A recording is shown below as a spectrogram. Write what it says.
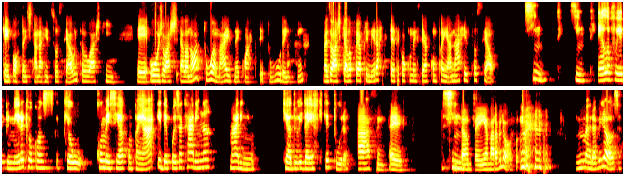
que é importante estar na rede social. Então, eu acho que é, hoje eu acho ela não atua mais, né, com arquitetura, enfim, mas eu acho que ela foi a primeira arquiteta que eu comecei a acompanhar na rede social. Sim, Sim, ela foi a primeira que eu, que eu comecei a acompanhar e depois a Karina Marinho, que é a do Ideia Arquitetura. Ah, sim, é. Sim. E também é maravilhosa. Maravilhosa.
